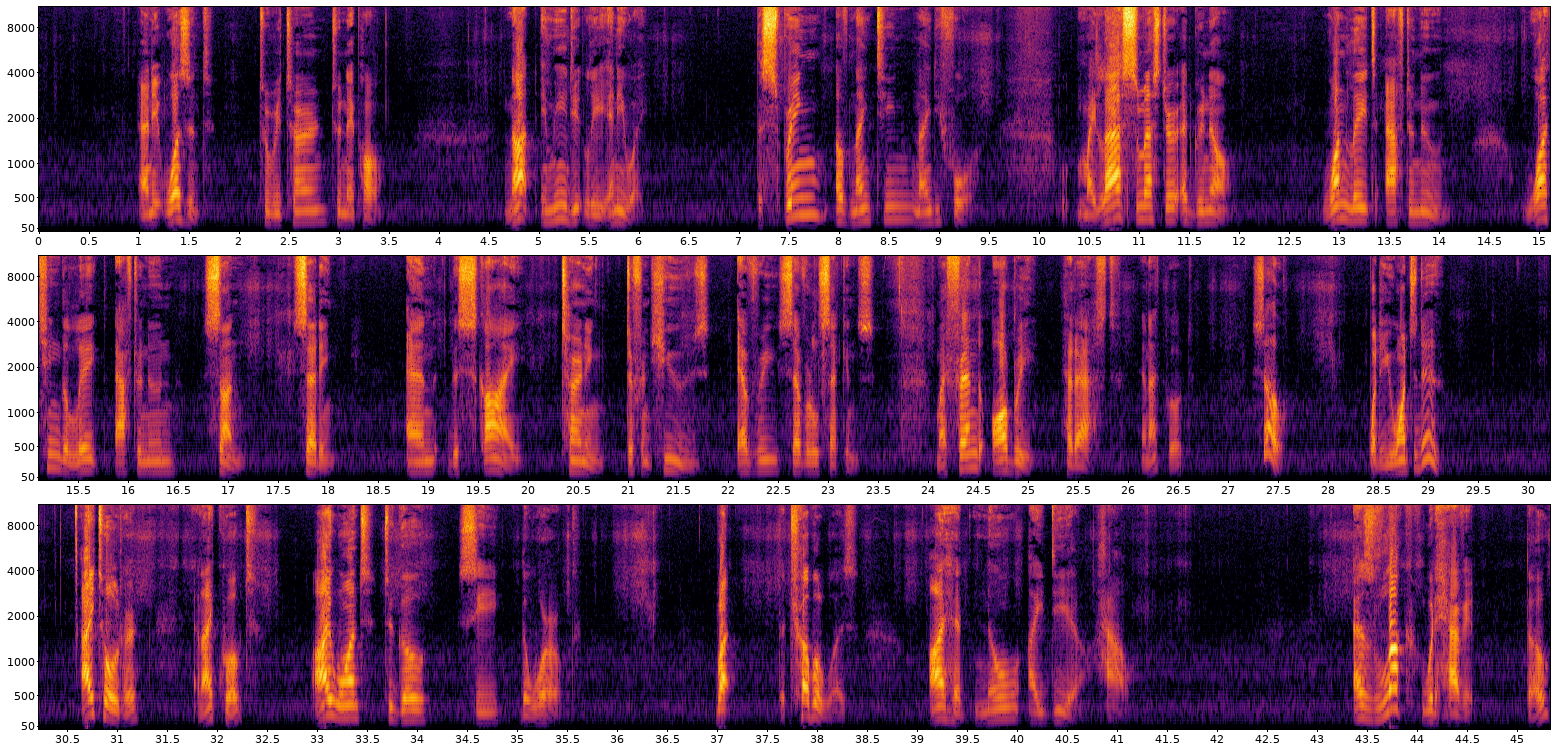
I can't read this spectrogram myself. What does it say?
and it wasn't to return to Nepal. Not immediately, anyway. The spring of 1994, my last semester at Grinnell, one late afternoon, watching the late afternoon sun setting and the sky turning different hues every several seconds, my friend Aubrey had asked, and I quote, So, what do you want to do? I told her, and I quote, I want to go see the world. But the trouble was, I had no idea how. As luck would have it, though,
